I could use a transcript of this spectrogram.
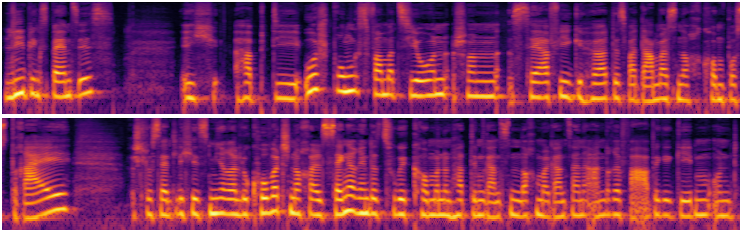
Lieblingsbands ist. Ich habe die Ursprungsformation schon sehr viel gehört. Das war damals noch Kompost 3 schlussendlich ist Mira Lukovac noch als Sängerin dazugekommen und hat dem Ganzen nochmal ganz eine andere Farbe gegeben. Und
